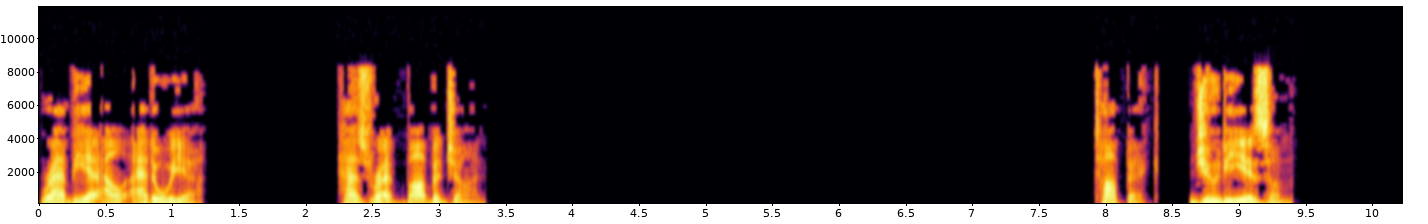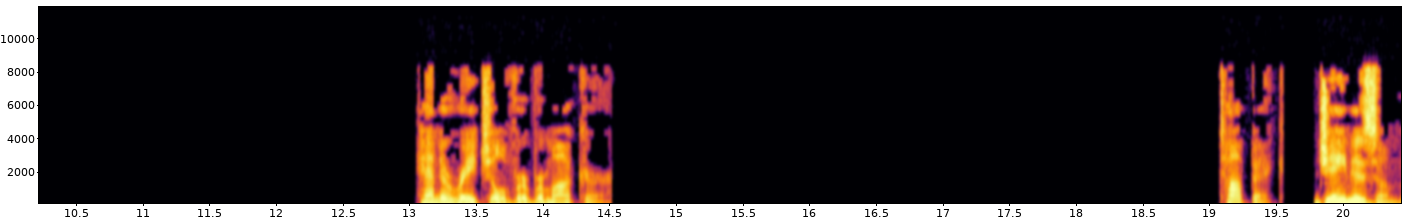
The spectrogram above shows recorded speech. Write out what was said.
Rabia al-Adawiya Hazrat Babajan. Topic Judaism. Hannah Rachel Verbermacher. Topic Jainism.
